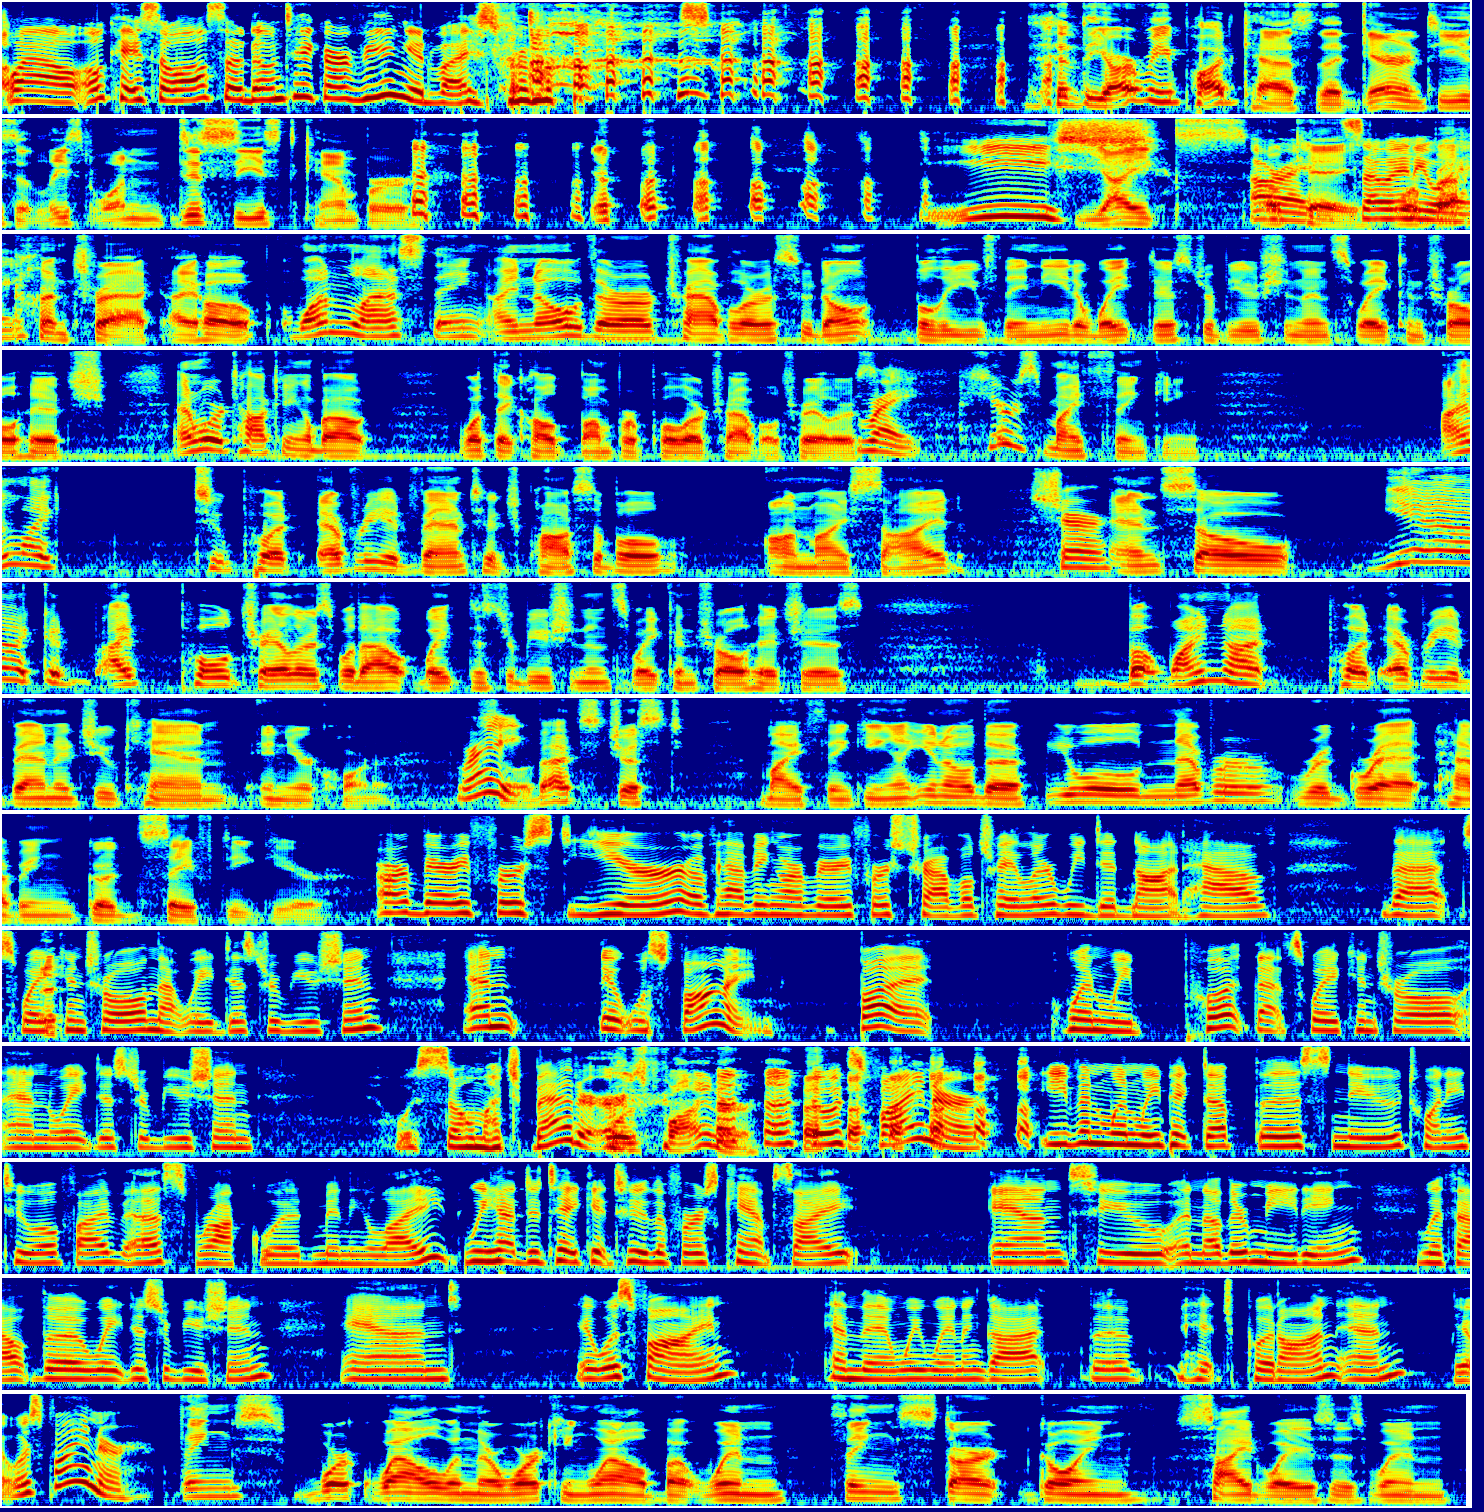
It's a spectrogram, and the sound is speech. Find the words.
Wow. Okay, so also don't take RVing advice from us. the RV podcast that guarantees at least one deceased camper. Yeesh. Yikes. All right, okay. so we're anyway. back on track, I hope. One last thing. I know there are travelers who don't believe they need a weight distribution and sway control hitch. And we're talking about what they call bumper puller travel trailers. Right. Here's my thinking. I like to put every advantage possible on my side. Sure. And so, yeah, I could. I've pulled trailers without weight distribution and sway control hitches. But why not put every advantage you can in your corner? Right. So that's just my thinking. You know, the you will never regret having good safety gear. Our very first year of having our very first travel trailer, we did not have that sway eh. control and that weight distribution. And it was fine. But when we put that sway control and weight distribution, was so much better. It was finer. it was finer. Even when we picked up this new 2205S Rockwood Mini Light, we had to take it to the first campsite and to another meeting without the weight distribution, and it was fine. And then we went and got the hitch put on, and it was finer. things work well when they're working well, but when things start going sideways is when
